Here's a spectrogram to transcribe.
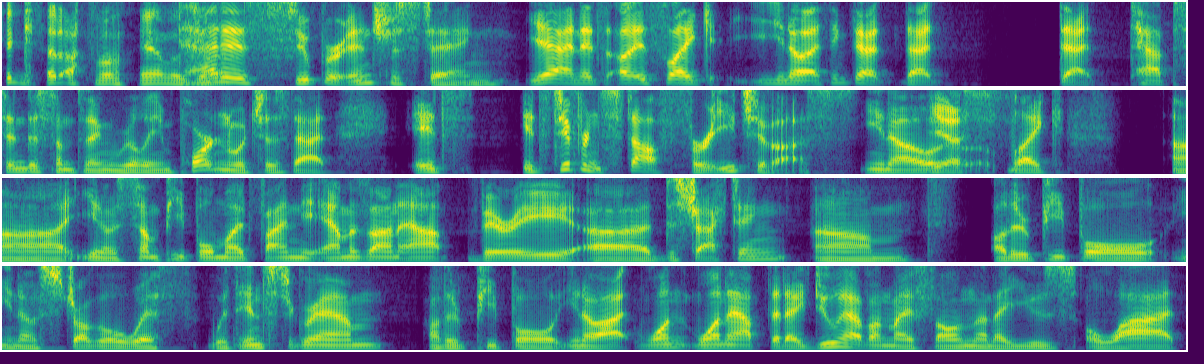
to get off of Amazon. That is super interesting. Yeah, and it's uh, it's like you know I think that that that taps into something really important, which is that it's it's different stuff for each of us. You know, Yes. like uh, you know some people might find the Amazon app very uh, distracting. Um, other people, you know, struggle with with Instagram. Other people, you know, I, one one app that I do have on my phone that I use a lot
